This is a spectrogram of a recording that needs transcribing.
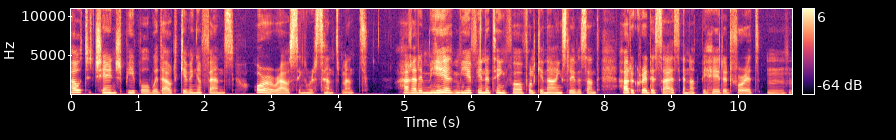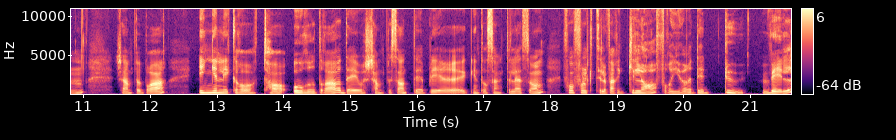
How to change people without giving offense or arousing resentment. Her er det mye, mye fine ting for folk i næringslivet, sant. How to criticize and not be hated for it. Mm -hmm. Kjempebra. Ingen liker å ta ordrer, det er jo kjempesant, det blir interessant å lese om. Få folk til å være glad for å gjøre det du vil.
